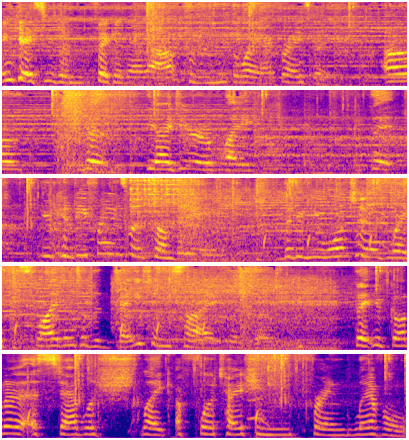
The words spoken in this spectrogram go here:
In case you didn't figure that out from the way I phrased it, um, the the idea of like that you can be friends with somebody, but if you want to like slide into the dating side with them, that you've got to establish like a flirtation friend level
